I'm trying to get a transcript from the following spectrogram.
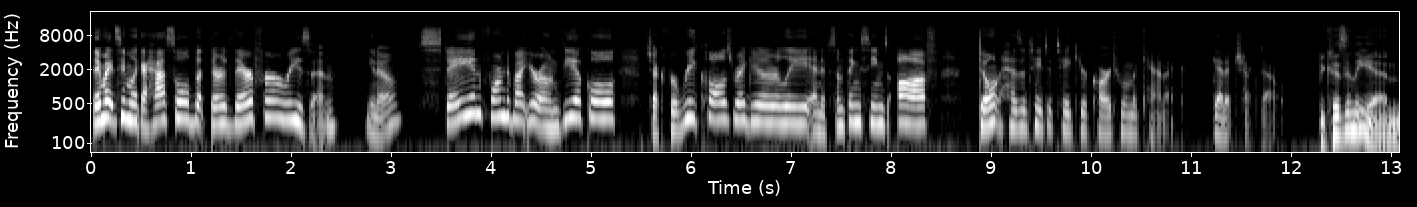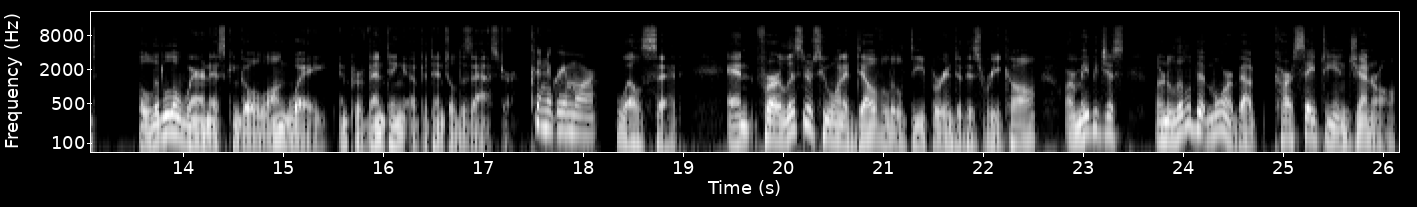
They might seem like a hassle, but they're there for a reason. You know, stay informed about your own vehicle, check for recalls regularly, and if something seems off, don't hesitate to take your car to a mechanic. Get it checked out. because in the end, a little awareness can go a long way in preventing a potential disaster. Couldn't agree more. Well said. And for our listeners who want to delve a little deeper into this recall, or maybe just learn a little bit more about car safety in general,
